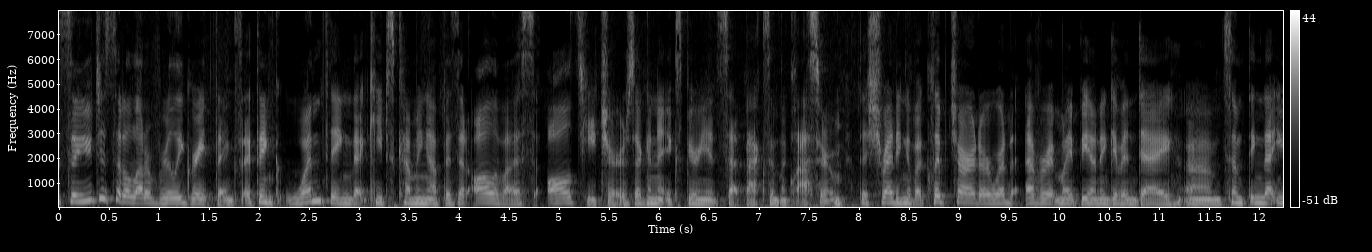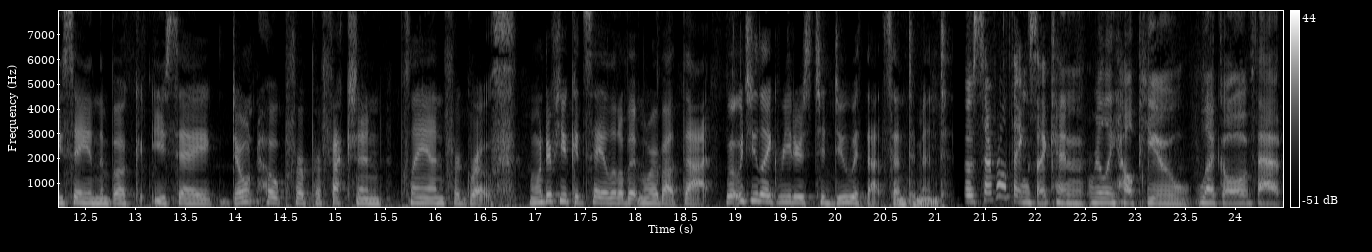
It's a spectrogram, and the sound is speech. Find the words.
So you just said a lot of really great things. I think one thing that keeps coming up is that all of us, all teachers, are going to experience setbacks in the classroom. The shredding of a clip chart or whatever it might be on a given day. Um, something that you say in the book, you say, "Don't hope for perfection, plan for growth." I wonder if you could say a little bit more about that. What would you like readers to do with that sentiment? So, several things that can really help you let go of that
